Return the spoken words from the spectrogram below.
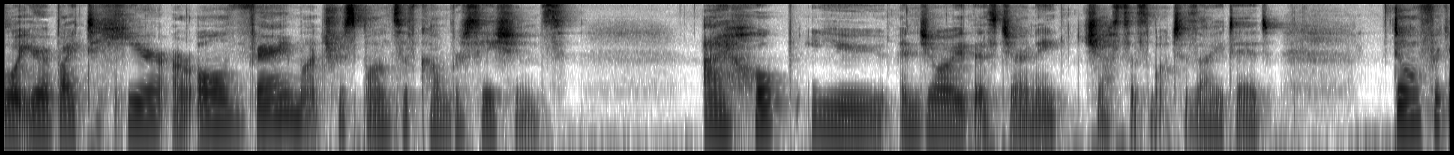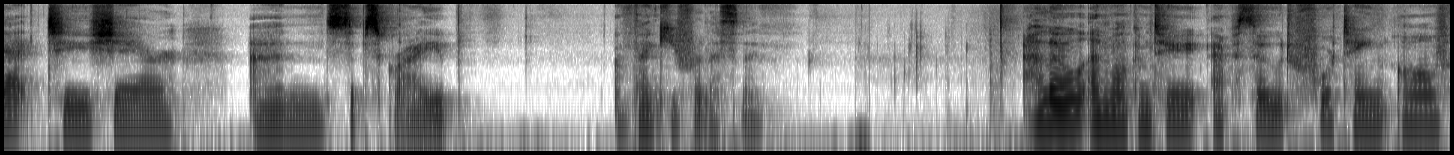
what you're about to hear are all very much responsive conversations. I hope you enjoy this journey just as much as I did. Don't forget to share and subscribe. And thank you for listening. Hello, and welcome to episode 14 of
